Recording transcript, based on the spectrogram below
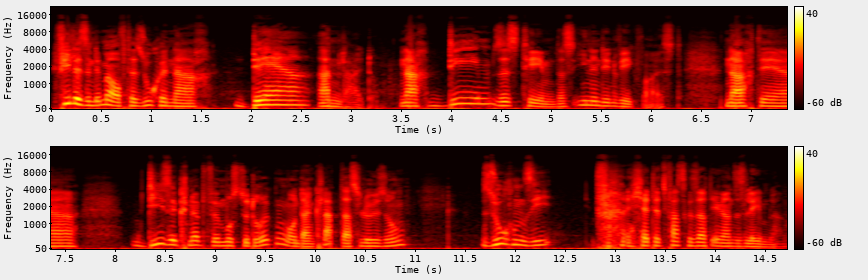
Viele sind immer auf der Suche nach der Anleitung, nach dem System, das ihnen den Weg weist, nach der diese Knöpfe musst du drücken und dann klappt das Lösung, suchen sie, ich hätte jetzt fast gesagt, ihr ganzes Leben lang.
